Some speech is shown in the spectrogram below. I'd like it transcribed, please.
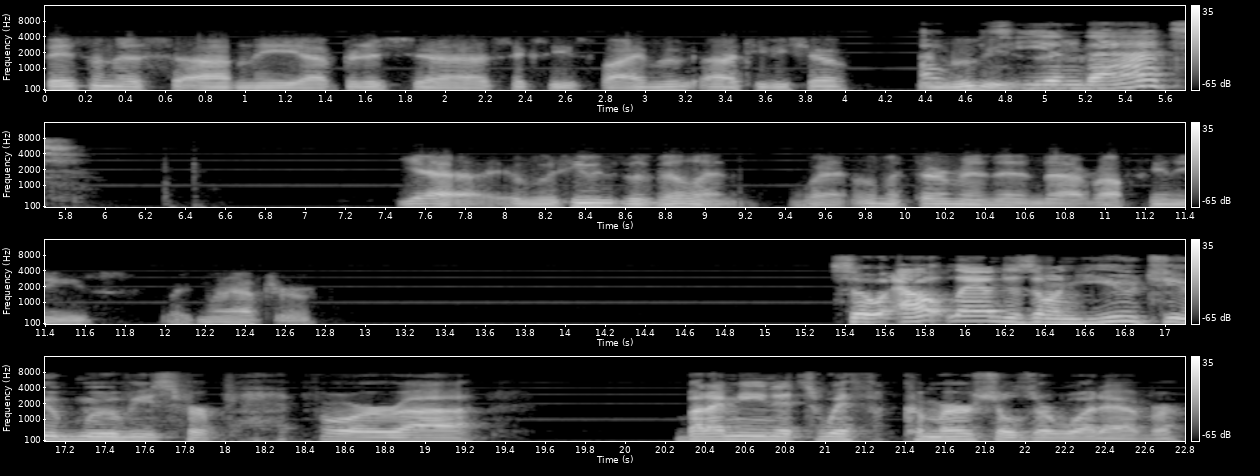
based on this on the uh, British uh, '60s spy mo- uh, TV show and movies? Is he in that? Yeah, it was. He was the villain when Uma Thurman and uh, Ralph Fiennes like went after. Her. So Outland is on YouTube movies for for uh but I mean it's with commercials or whatever.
